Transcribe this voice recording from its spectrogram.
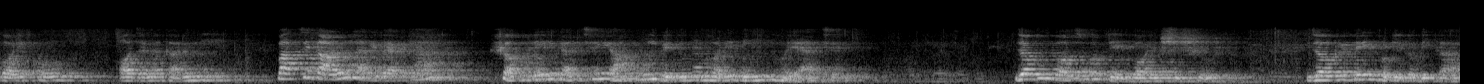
করে ক্ষোভ, অজানা কারণে। পাচ্ছে কারণ লাগে ব্যাখ্যা সকলের কাছে আকুল বেদনা ভরে দিন হয়ে আছে। যখন বছর বয়স শিশুর জগতেই ঘটিল বিকার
